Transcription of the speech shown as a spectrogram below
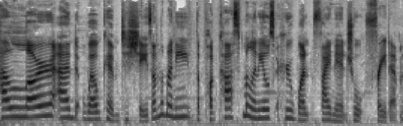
Hello and welcome to She's on the Money, the podcast for millennials who want financial freedom.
